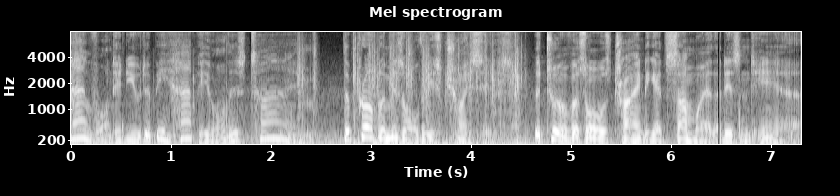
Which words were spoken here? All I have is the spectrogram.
have wanted you to be happy all this time? The problem is all these choices. The two of us always trying to get somewhere that isn't here.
